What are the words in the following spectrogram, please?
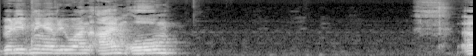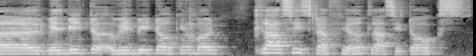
Good evening, everyone. I'm Om. Uh, we'll be t- we'll be talking about classy stuff here, classy talks.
